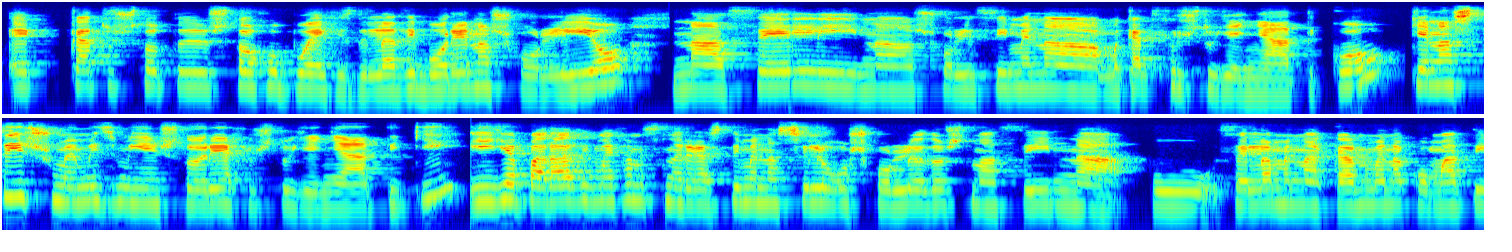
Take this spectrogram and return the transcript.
ε, κάτω στο στόχο που έχεις. Δηλαδή, μπορεί ένα σχολείο να θέλει να ασχοληθεί με, ένα, με κάτι χριστουγεννιάτικο και να στήσουμε εμείς μια ιστορία χριστουγεννιάτικη. Ή, για παράδειγμα, είχαμε συνεργαστεί με ένα σύλλογο σχολείο εδώ στην Αθήνα που θέλαμε να κάνουμε ένα κομμάτι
